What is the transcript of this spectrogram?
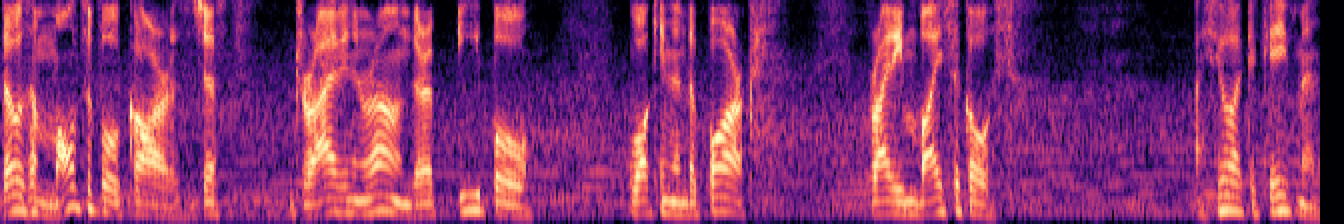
Those are multiple cars just driving around. There are people walking in the park, riding bicycles. I feel like a caveman.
